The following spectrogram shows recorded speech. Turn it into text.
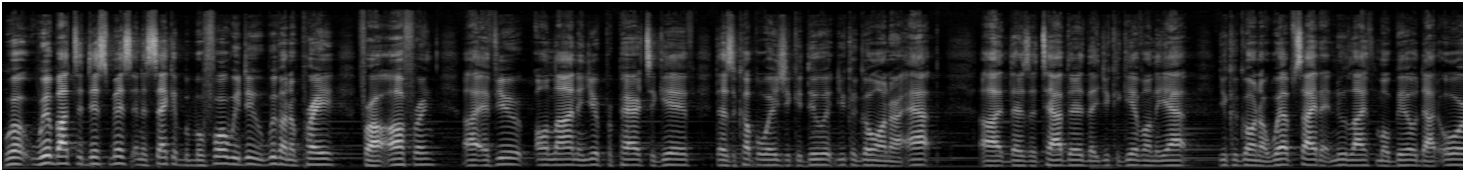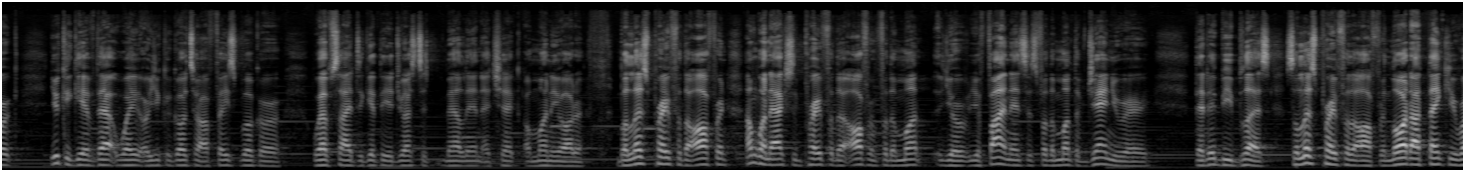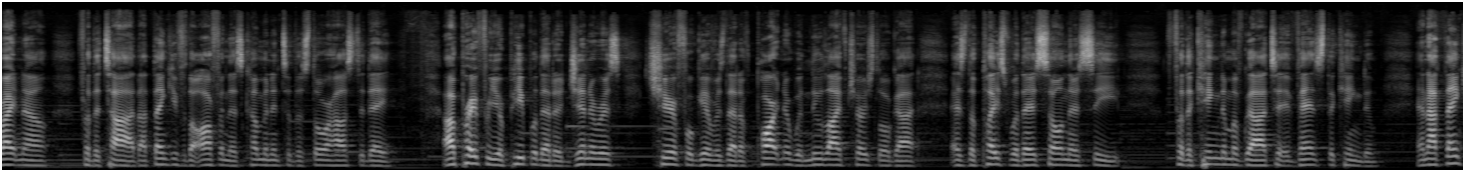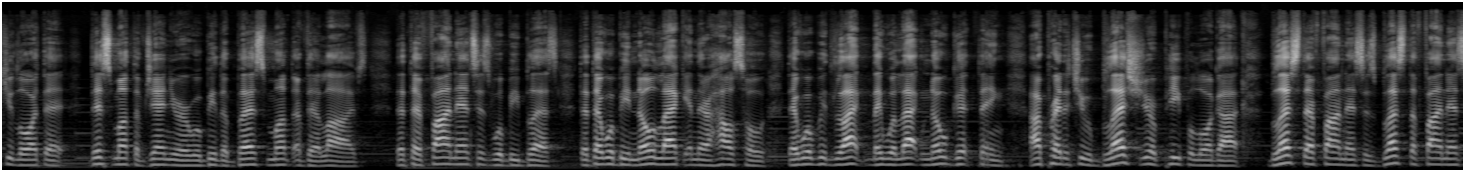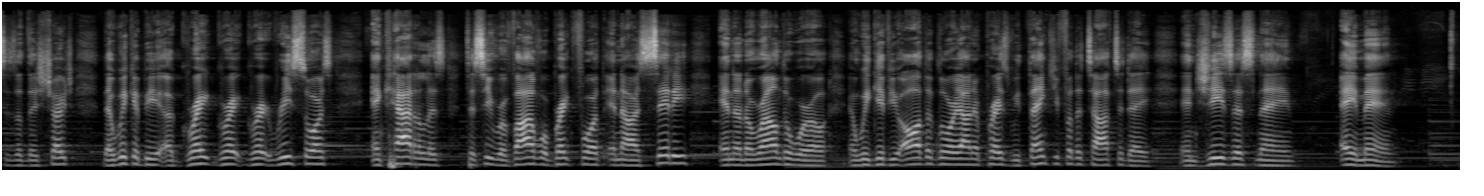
We're, we're about to dismiss in a second, but before we do, we're going to pray for our offering. Uh, if you're online and you're prepared to give, there's a couple ways you could do it. You could go on our app. Uh, there's a tab there that you could give on the app. You could go on our website at newlifemobile.org. You could give that way, or you could go to our Facebook or website to get the address to mail in a check or money order. But let's pray for the offering. I'm going to actually pray for the offering for the month, your, your finances for the month of January, that it be blessed. So let's pray for the offering. Lord, I thank you right now for the tithe. I thank you for the offering that's coming into the storehouse today. I pray for your people that are generous, cheerful givers that have partnered with New Life Church, Lord God, as the place where they've sown their seed for the kingdom of God to advance the kingdom. And I thank you, Lord, that this month of January will be the best month of their lives, that their finances will be blessed, that there will be no lack in their household, there will be lack, they will lack no good thing. I pray that you bless your people, Lord God. Bless their finances, bless the finances of this church, that we could be a great, great, great resource and catalyst to see revival break forth in our city and around the world. And we give you all the glory, honor, and praise. We thank you for the top today. In Jesus' name, amen.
